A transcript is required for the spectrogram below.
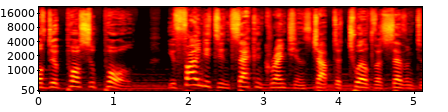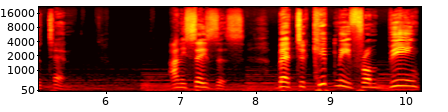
of the apostle Paul. You find it in 2 Corinthians chapter 12 verse 7 to 10. And he says this, but to keep me from being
